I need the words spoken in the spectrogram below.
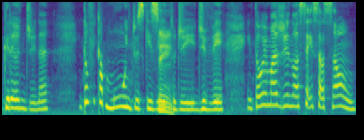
grande, né? Então fica muito esquisito de, de ver. Então eu imagino a sensação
